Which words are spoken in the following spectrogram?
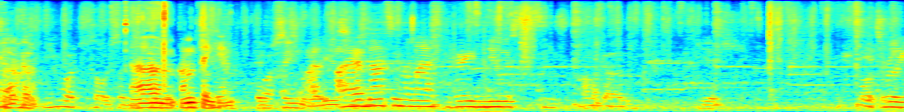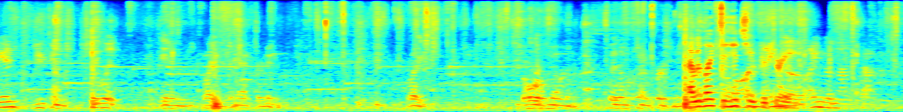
Okay. You watch Solar Um, I'm thinking. Have you seen the ladies? I have not seen the last very newest season. Oh my god. Yes. It's really good. You can kill it in like an afternoon. Like, or morning. Depending on what kind of person. I would like to hit you for I can three.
